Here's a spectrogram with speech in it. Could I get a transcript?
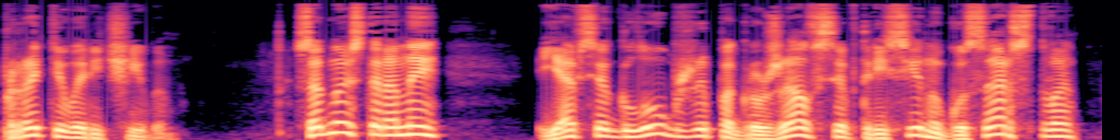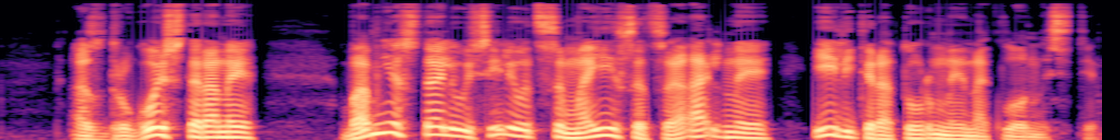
противоречивым. С одной стороны, я все глубже погружался в трясину гусарства, а с другой стороны, во мне стали усиливаться мои социальные и литературные наклонности.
